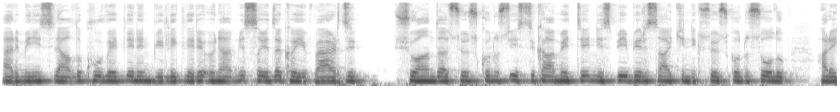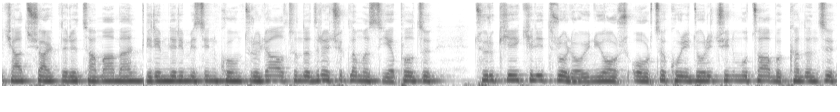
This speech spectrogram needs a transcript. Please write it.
Ermeni Silahlı Kuvvetleri'nin birlikleri önemli sayıda kayıp verdi. Şu anda söz konusu istikamette nispi bir sakinlik söz konusu olup harekat şartları tamamen birimlerimizin kontrolü altındadır açıklaması yapıldı. Türkiye kilit rol oynuyor. Orta koridor için mutabık kalındı.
